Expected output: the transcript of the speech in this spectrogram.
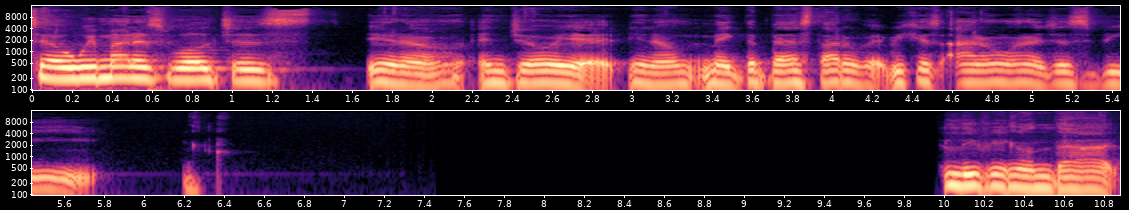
so we might as well just you know enjoy it you know make the best out of it because i don't want to just be living on that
